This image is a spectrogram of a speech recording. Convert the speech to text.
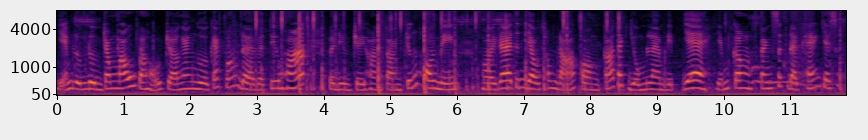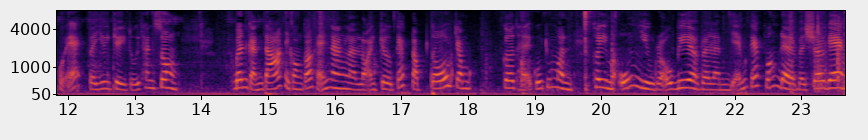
giảm lượng đường trong máu và hỗ trợ ngăn ngừa các vấn đề về tiêu hóa và điều trị hoàn toàn chứng hôi miệng. Ngoài ra, tinh dầu thông đỏ còn có tác dụng làm đẹp da, giảm cân, tăng sức đề kháng cho sức khỏe và duy trì tuổi thanh xuân. Bên cạnh đó thì còn có khả năng là loại trừ các độc tố trong cơ thể của chúng mình khi mà uống nhiều rượu bia và làm giảm các vấn đề về sơ gan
